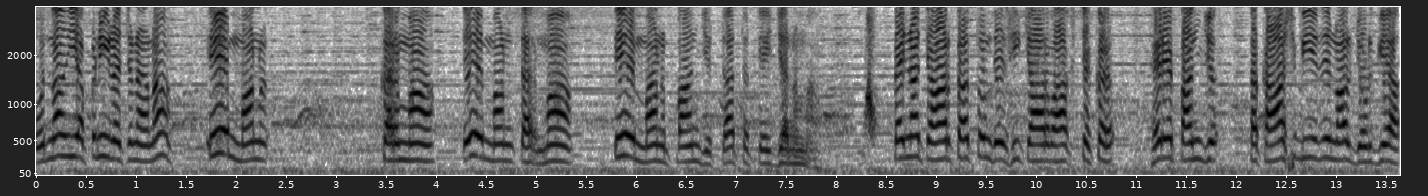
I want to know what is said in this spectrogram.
ਉਹਨਾਂ ਦੀ ਆਪਣੀ ਰਚਨਾ ਨਾ, ਇਹ ਮਨ ਕਰਮਾਂ, ਇਹ ਮਨ ਧਰਮਾਂ ਇਹ ਮਨ ਪੰਜ ਤਤ ਤੇ ਜਨਮਾਂ ਪਹਿਲਾਂ ਚਾਰ ਤੱਤ ਹੁੰਦੇ ਸੀ, ਚਾਰ ਵਾਕ ਚੱਕਰ। ਫਿਰ ਇਹ ਪੰਜ, ਆਕਾਸ਼ ਵੀ ਇਹਦੇ ਨਾਲ ਜੁੜ ਗਿਆ।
